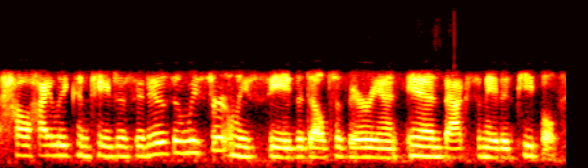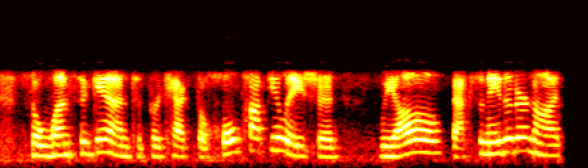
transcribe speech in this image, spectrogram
how highly contagious it is, and we certainly see the Delta variant in vaccinated people. So once again, to protect the whole population, we all, vaccinated or not,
